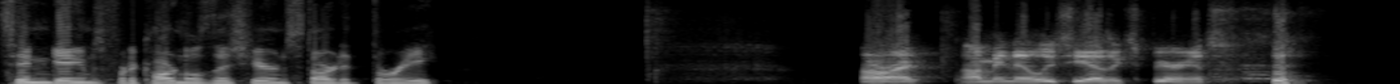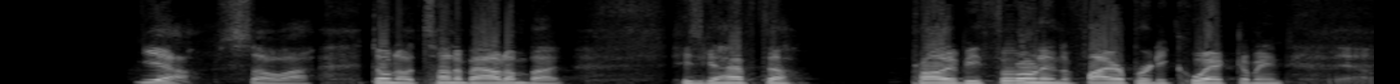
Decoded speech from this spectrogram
10 games for the Cardinals this year and started three. All right. I mean, at least he has experience. Yeah, so uh, don't know a ton about him, but he's gonna have to probably be thrown in the fire pretty quick. I mean, Yeah.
